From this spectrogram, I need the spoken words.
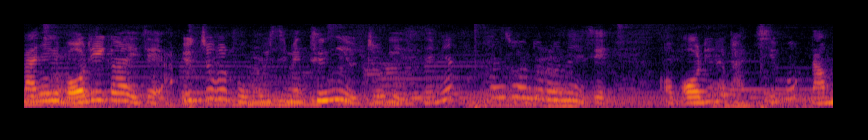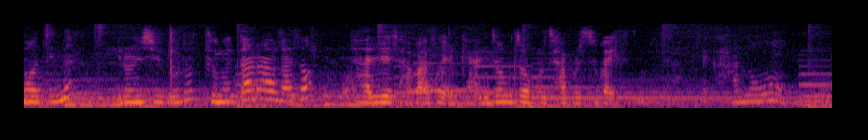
만약에 머리가 이제 이쪽을 보고 있으면 등이 이쪽에 있으면 한 손으로는 이제 어, 머리를 받치고 나머지는 이런 식으로 등을 따라가서 다리를 잡아서 이렇게 안정적으로 잡을 수가 있습니다. 간혹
